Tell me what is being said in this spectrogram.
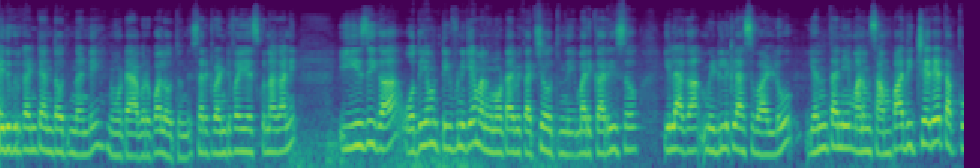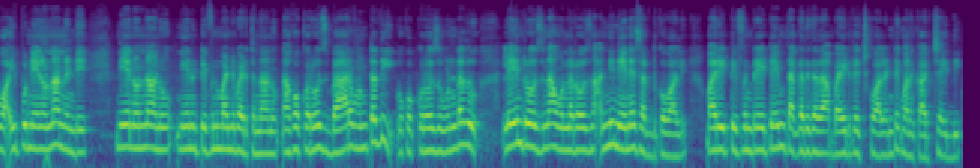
ఐదుగురి కంటే ఎంత అవుతుందండి? నూట యాభై రూపాయలు అవుతుంది. సరే ట్వంటీ ఫైవ్ వేసుకున్నా కానీ ఈజీగా ఉదయం టిఫిన్కే మనకు నూట యాభై ఖర్చు అవుతుంది. మరి కర్రీస్ ఇలాగా మిడిల్ క్లాస్ వాళ్ళు ఎంతని మనం సంపాదించేదే తక్కువ. ఇప్పుడు నేనున్నానండి. నేనున్నాను. నేను టిఫిన్ బండి పెడుతున్నాను. నాకు ఒక్క రోజు బేరం ఉంటుంది ఒక్కొక్క రోజు ఉండదు. లేని రోజున ఉన్న రోజున అన్నీ నేనే సర్దుకోవాలి. మరి టిఫిన్ రేట్ ఏం తగ్గదు కదా బయట తెచ్చుకోవాలంటే మనకు ఖర్చు అయింది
